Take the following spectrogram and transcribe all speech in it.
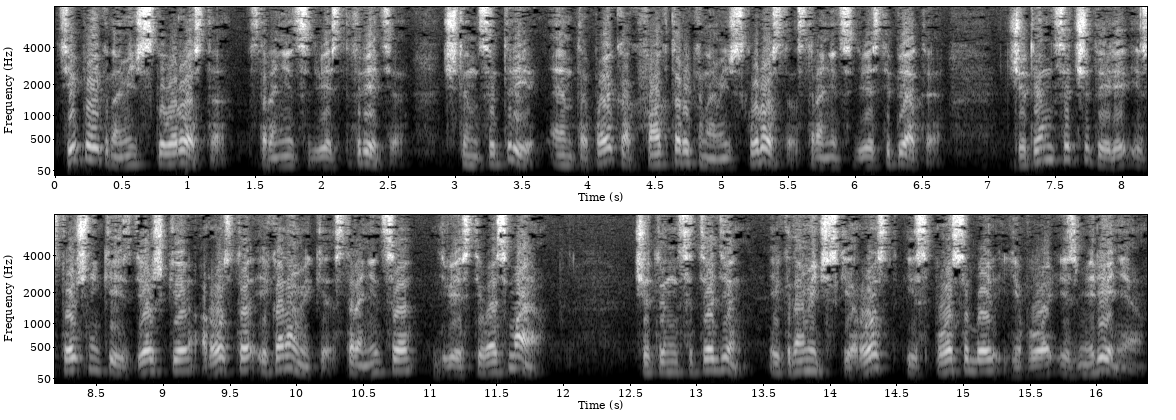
Типы экономического роста. Страница 203. 14.3. НТП как фактор экономического роста. Страница 205. 14.4. Источники издержки роста экономики. Страница 208. 14.1. Экономический рост и способы его измерения.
